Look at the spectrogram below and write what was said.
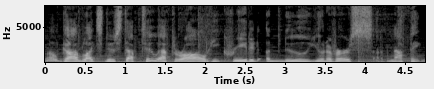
Well, God likes new stuff too. After all, He created a new universe out of nothing.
